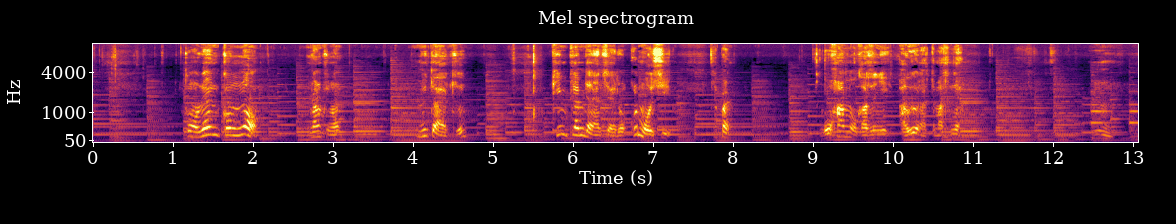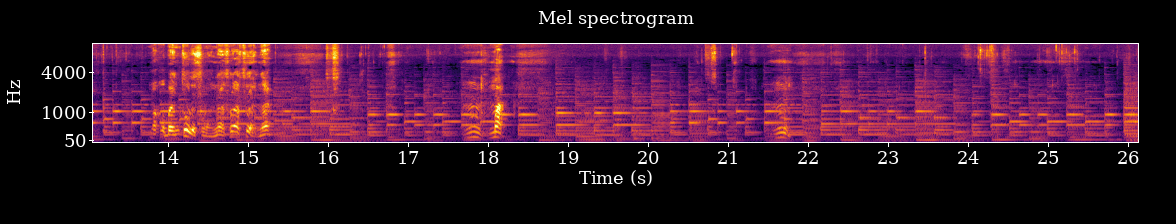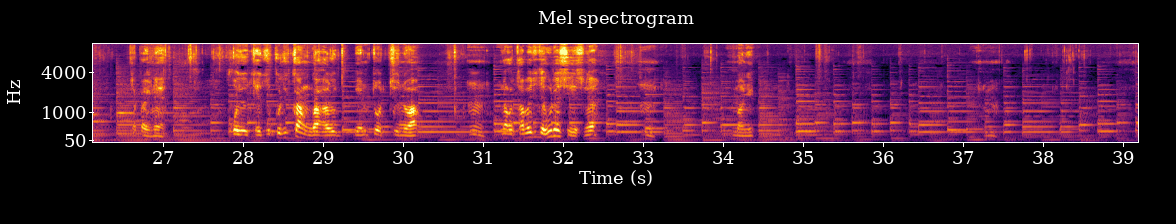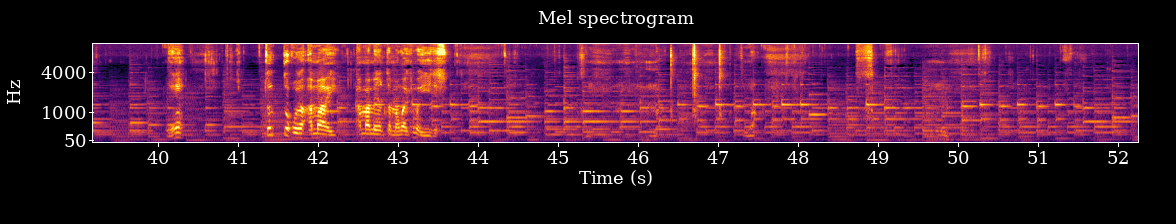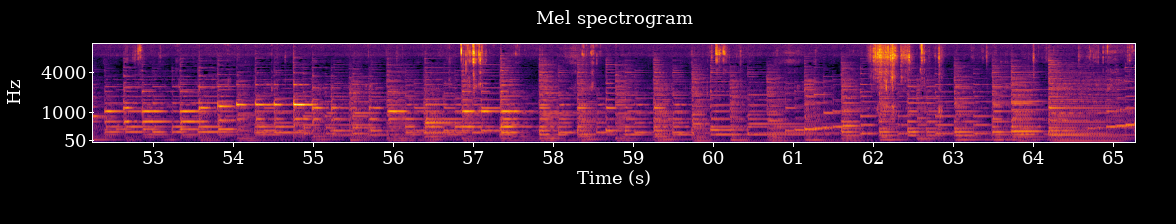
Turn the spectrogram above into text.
このレンコンの、なんつうの見たやつ？きんぴらみたいなやつやけど、これも美味しい。やっぱり、ご飯のおかずに合うようになってますね。うん。まあ、お弁当ですもんね。そりゃそうやね。うん、うまい。うんやっぱりねこういう手作り感がある弁当っていうのはうんなんか食べてて嬉しいですねうんほんまにね。ちょっとこの甘い、甘めの卵焼きもいいです。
